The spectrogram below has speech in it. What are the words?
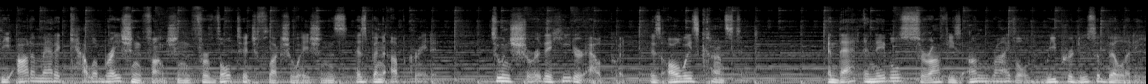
the automatic calibration function for voltage fluctuations has been upgraded to ensure the heater output is always constant, and that enables CEROFFEE's unrivaled reproducibility.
